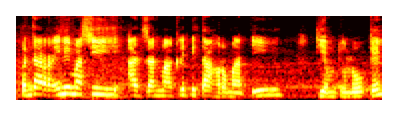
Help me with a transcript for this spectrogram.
Bentar, ini masih azan maghrib kita hormati. Diam dulu, oke? Okay?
